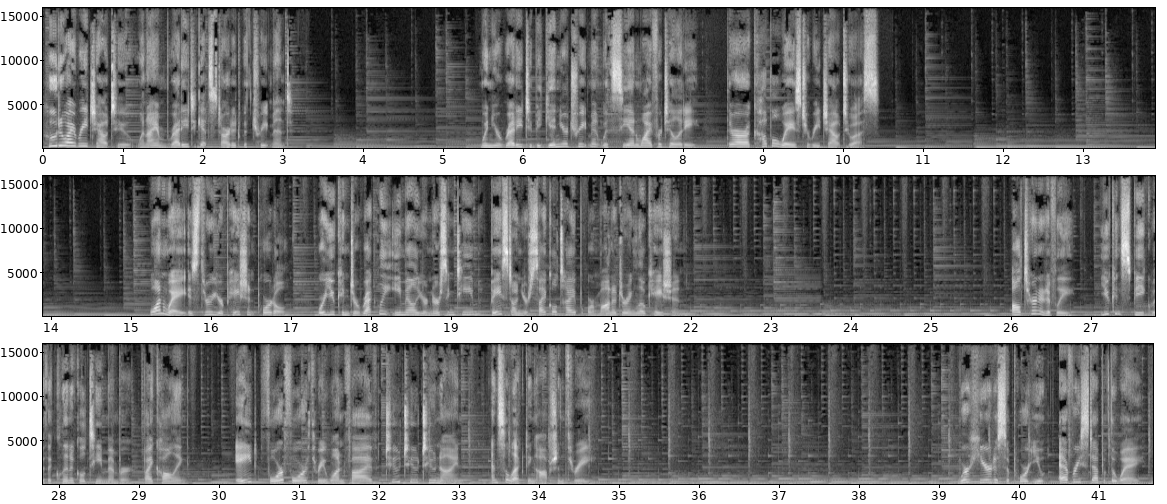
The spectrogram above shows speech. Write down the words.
Who do I reach out to when I am ready to get started with treatment? When you're ready to begin your treatment with CNY Fertility, there are a couple ways to reach out to us. One way is through your patient portal, where you can directly email your nursing team based on your cycle type or monitoring location. Alternatively, you can speak with a clinical team member by calling 844 315 2229 and selecting option 3. We're here to support you every step of the way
